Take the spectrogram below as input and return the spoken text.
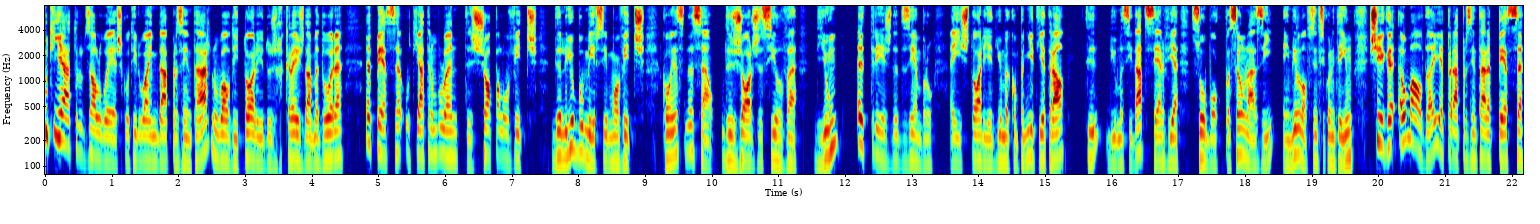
O Teatro dos Aloés continua ainda a apresentar, no Auditório dos Recreios da Amadora, a peça O Teatro Ambulante Chopalovich, de Lyubomir Simovic, com encenação de Jorge Silva, de 1 a 3 de dezembro, a história de uma companhia teatral que, de uma cidade sérvia sob ocupação nazi, em 1941, chega a uma aldeia para apresentar a peça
